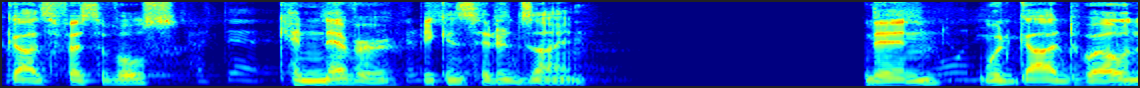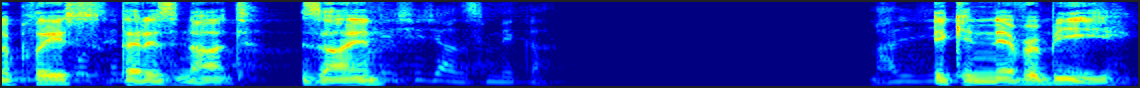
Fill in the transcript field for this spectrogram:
God's festivals can never be considered Zion. Then, would God dwell in a place that is not Zion? It can never be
